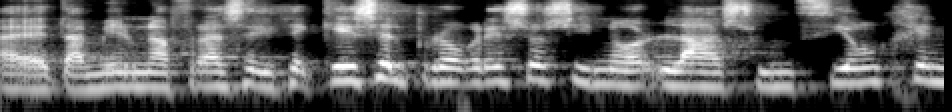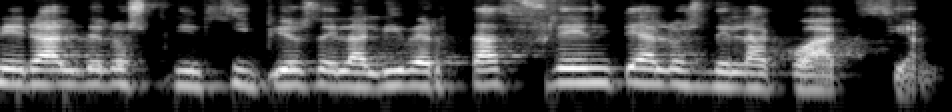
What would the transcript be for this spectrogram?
eh, también una frase dice, ¿qué es el progreso sino la asunción general de los principios de la libertad frente a los de la coacción?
